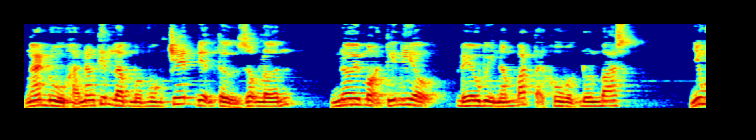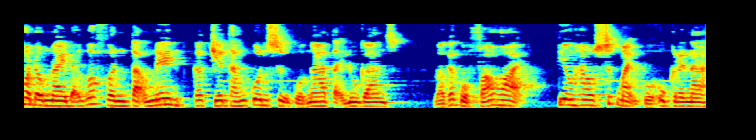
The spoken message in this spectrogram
Nga đủ khả năng thiết lập một vùng chết điện tử rộng lớn, nơi mọi tín hiệu đều bị nắm bắt tại khu vực Donbass. Những hoạt động này đã góp phần tạo nên các chiến thắng quân sự của Nga tại Lugansk và các cuộc phá hoại, tiêu hao sức mạnh của Ukraine.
